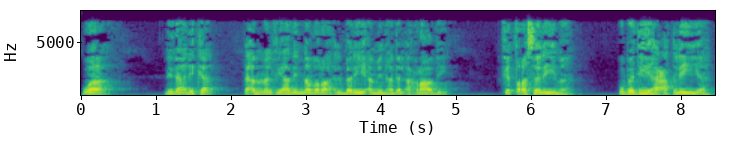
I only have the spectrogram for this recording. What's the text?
ولذلك تأمل في هذه النظرة البريئة من هذا الأعرابي فطرة سليمة وبديهة عقلية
